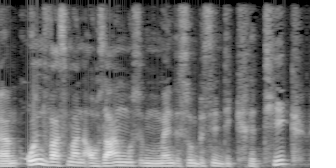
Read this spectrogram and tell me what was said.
Ähm, und was man auch sagen muss im Moment ist so ein bisschen die Kritik.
